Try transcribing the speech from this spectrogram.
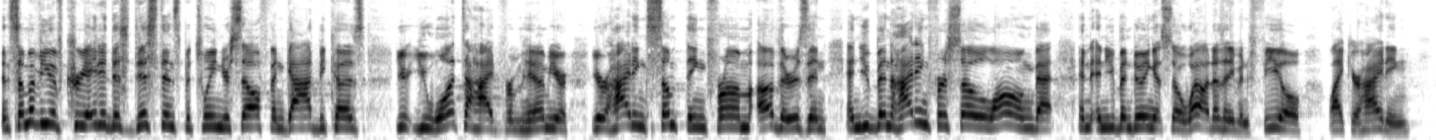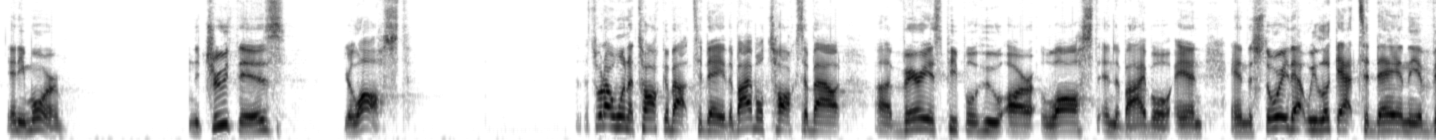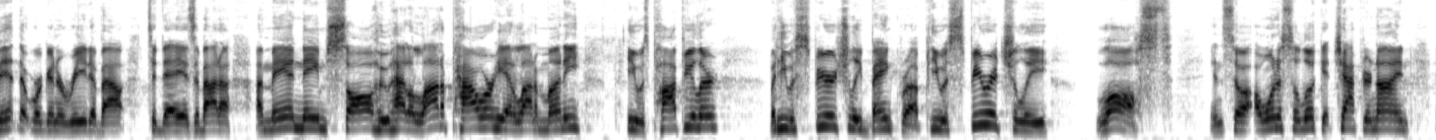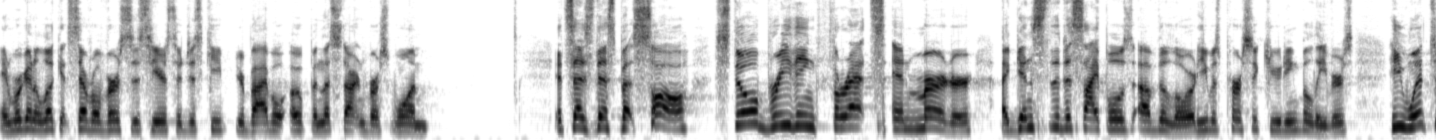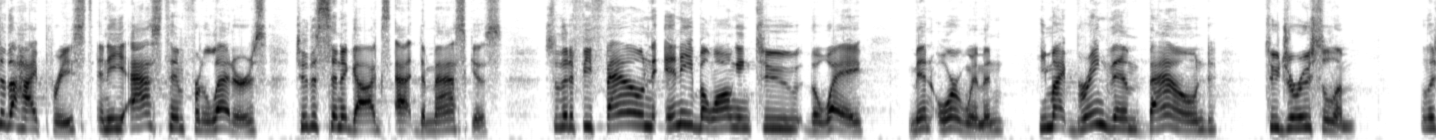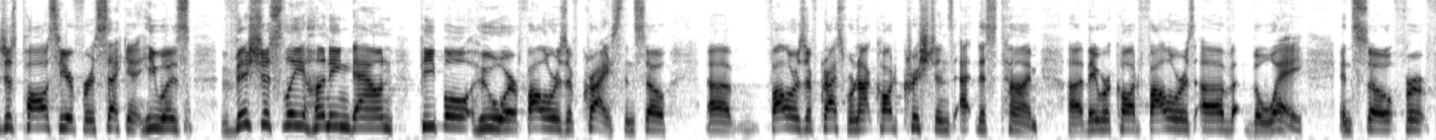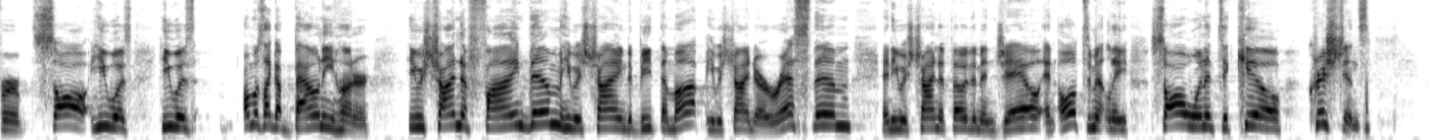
And some of you have created this distance between yourself and God because you, you want to hide from Him. You're, you're hiding something from others, and, and you've been hiding for so long that, and, and you've been doing it so well, it doesn't even feel like you're hiding anymore. And the truth is, you're lost. That's what I want to talk about today. The Bible talks about uh, various people who are lost in the Bible. And, and the story that we look at today and the event that we're going to read about today is about a, a man named Saul who had a lot of power, he had a lot of money, he was popular, but he was spiritually bankrupt, he was spiritually lost. And so I want us to look at chapter 9, and we're going to look at several verses here, so just keep your Bible open. Let's start in verse 1. It says this But Saul, still breathing threats and murder against the disciples of the Lord, he was persecuting believers. He went to the high priest and he asked him for letters to the synagogues at Damascus, so that if he found any belonging to the way, men or women, he might bring them bound to Jerusalem. Let's just pause here for a second. He was viciously hunting down people who were followers of Christ. And so, uh, followers of Christ were not called Christians at this time. Uh, they were called followers of the way. And so, for, for Saul, he was, he was almost like a bounty hunter. He was trying to find them. He was trying to beat them up. He was trying to arrest them. And he was trying to throw them in jail. And ultimately, Saul wanted to kill Christians.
